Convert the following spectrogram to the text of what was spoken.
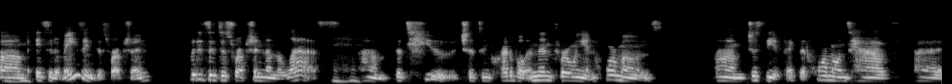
Um, it's an amazing disruption, but it's a disruption nonetheless. Mhm. Um, that's huge. That's incredible. And then throwing in hormones, um, just the effect that hormones have uh,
